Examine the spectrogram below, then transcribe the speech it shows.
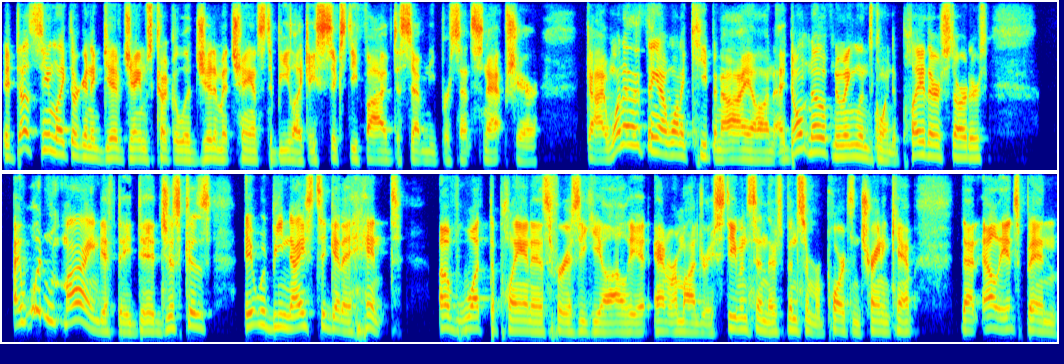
it does seem like they're going to give James Cook a legitimate chance to be like a 65 to 70% snap share guy. One other thing I want to keep an eye on I don't know if New England's going to play their starters. I wouldn't mind if they did, just because it would be nice to get a hint of what the plan is for Ezekiel Elliott and Rhamondre Stevenson. There's been some reports in training camp that Elliott's been,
